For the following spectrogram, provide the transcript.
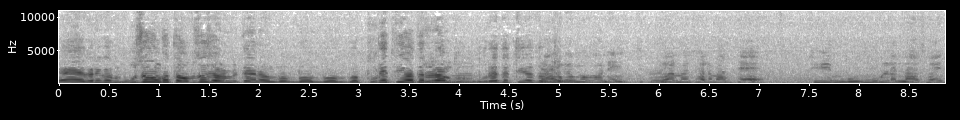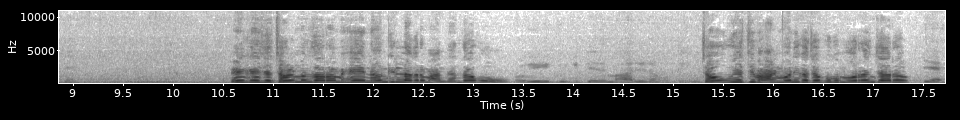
예, 그리고 무서운 것도 없어 젊을 때는 뭐 뭐 뭐 뭐 불에 뛰어들으라면 불- 불에도 뛰어들 나이가 정도. 음. 먹으니 젊은 사람한테 뒤 물- 물러 나서야 돼. 그러니까 이제 젊은 사람 해 넘기려 그러면 안 된다고. 어이 그게 내 말이라고 돼. 저 위에 집 할머니가 저보고 뭐라는지 알아? 예.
